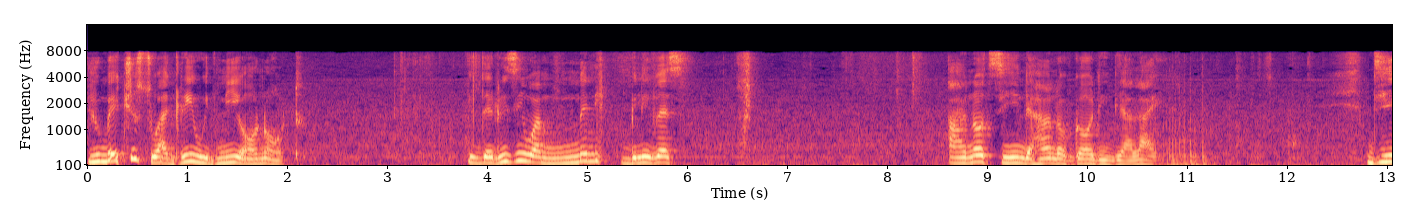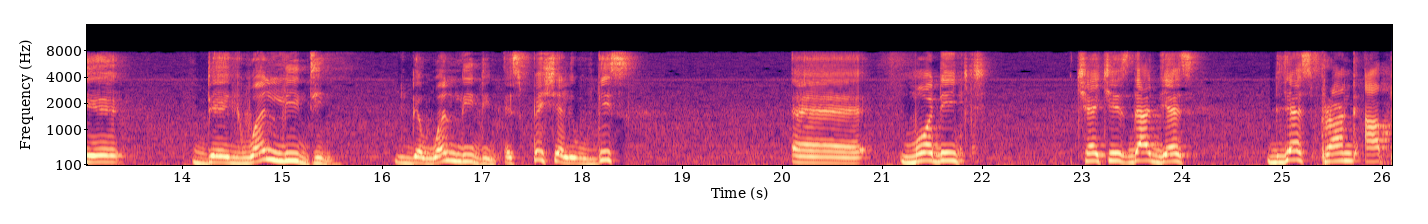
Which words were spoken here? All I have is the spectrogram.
You may choose to agree with me or not. Is the reason why many believers are not seeing the hand of God in their life. The, the one leading, the one leading, especially with this uh, modern ch churches that just just sprang up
